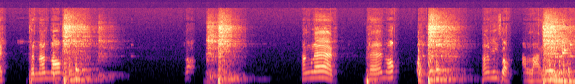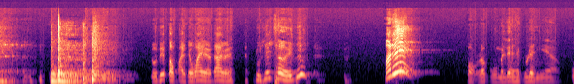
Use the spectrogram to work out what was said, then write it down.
ก ชนะน็อก ครั้งแรก แพ้น็อกครั้งที่สองอะไร ดูที่ต่อไปจะไหวได้ไหมอยู่เฉยๆดิ มานี่บอกแล้วกูไม่เล่นให้กูเล่นอย่างเงี้ยกู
